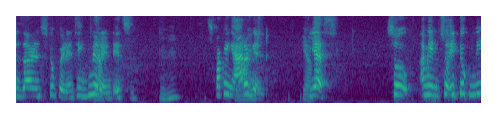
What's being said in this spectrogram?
bizarre and stupid. It's ignorant. It's Mhm. it's fucking arrogant. Yeah. yes. So i mean so it took me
